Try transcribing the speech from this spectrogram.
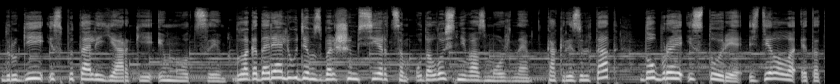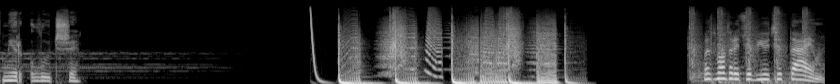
другие испытали яркие эмоции. Благодаря людям с большим сердцем удалось невозможное. Как результат, добрая история сделала этот мир лучше. Вы смотрите Beauty Time.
